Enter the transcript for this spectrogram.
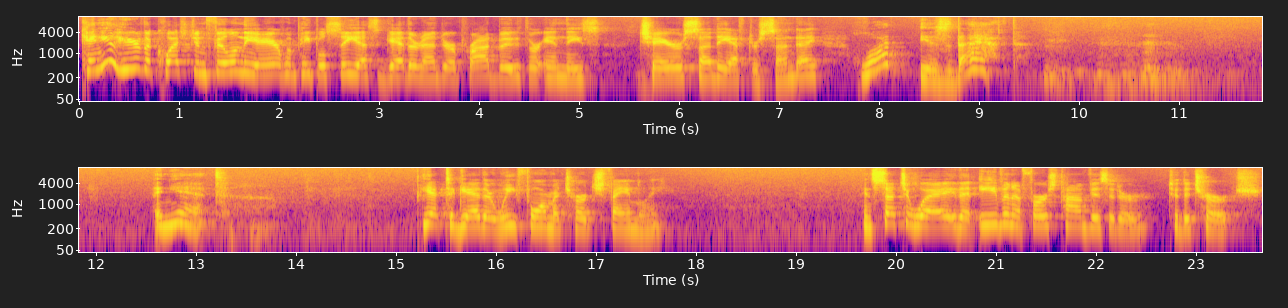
Can you hear the question fill in the air when people see us gathered under a pride booth or in these chairs Sunday after Sunday? What is that? and yet, yet together we form a church family in such a way that even a first time visitor to the church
